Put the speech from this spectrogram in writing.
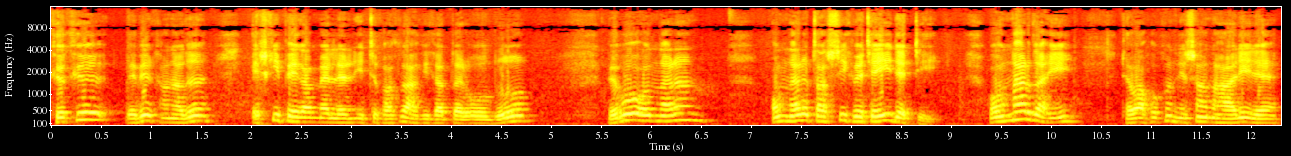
kökü ve bir kanadı eski peygamberlerin ittifaklı hakikatları olduğu ve bu onların onları tasdik ve teyit ettiği. Onlar dahi tevafukun lisan haliyle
